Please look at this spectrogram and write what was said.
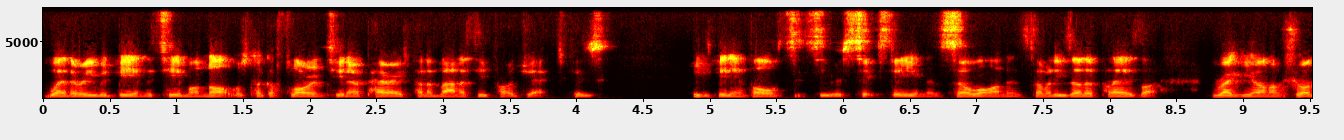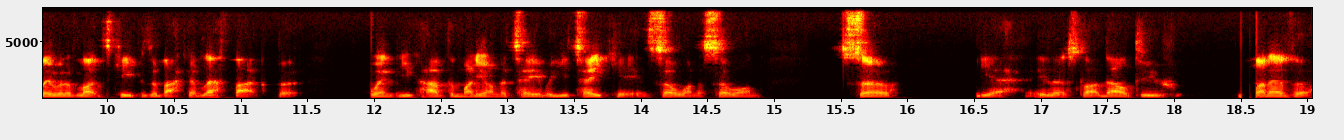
whether he would be in the team or not was like a Florentino Perez kind of vanity project because he's been involved since he was 16 and so on. And some of these other players like Reguilón, I'm sure they would have liked to keep as a backup left back, but when you have the money on the table, you take it and so on and so on. So, yeah, it looks like they'll do whatever.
